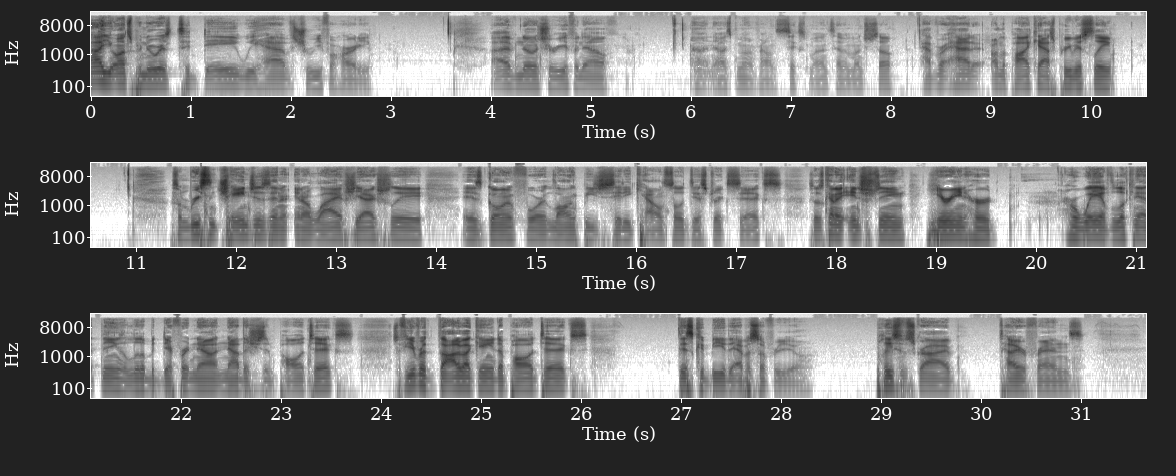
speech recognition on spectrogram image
Hi, you entrepreneurs. Today we have Sharifa Hardy. I've known Sharifa now. Uh, now it's been around six months, seven months or so. Have had on the podcast previously. Some recent changes in her, in her life. She actually is going for Long Beach City Council District Six. So it's kind of interesting hearing her her way of looking at things a little bit different now. Now that she's in politics. So if you ever thought about getting into politics, this could be the episode for you please subscribe, tell your friends,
